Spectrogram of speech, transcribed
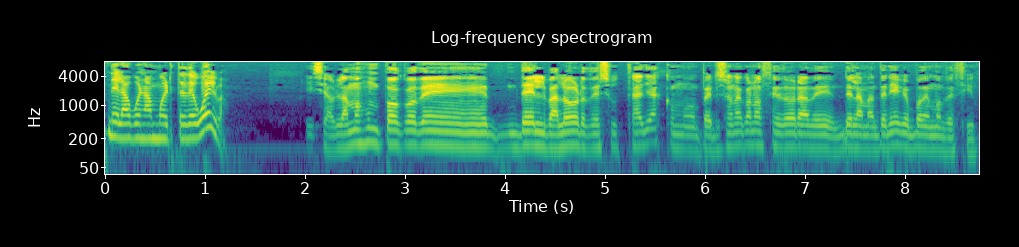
de la Buena Muerte de Huelva. Y si hablamos un poco de, del valor de sus tallas como persona conocedora de, de la materia, ¿qué podemos decir?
